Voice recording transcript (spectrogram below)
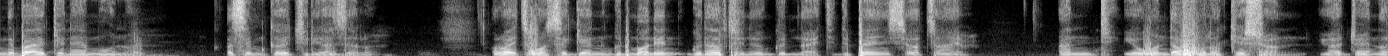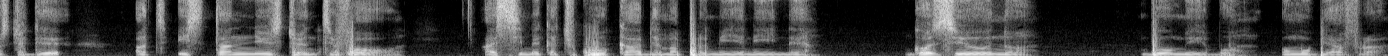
Ndị be anyị ekene m unu. Alright, once again, good morning, good afternoon, good night. It depends your time and your wonderful location. You are joining us today at Eastern News 24. Asị m ka Chukwu ka abịa mapụrụ m ihe niile. Gọzie unu bụ ụmụ Biafra.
